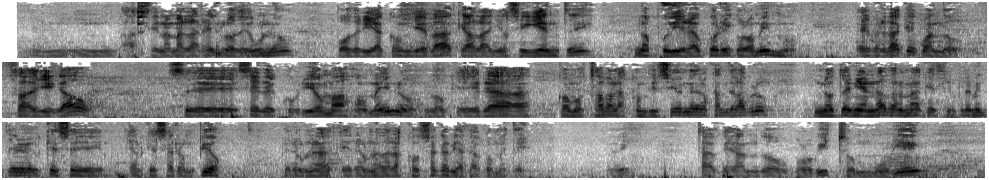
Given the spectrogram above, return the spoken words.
hacer nada más arreglo de uno podría conllevar que al año siguiente nos pudiera ocurrir con lo mismo. Es verdad que cuando se ha llegado se, descubrió más o menos lo que era, cómo estaban las condiciones de los candelabros, no tenían nada más que simplemente el que se, el que se rompió. Pero una, era una de las cosas que había que acometer está quedando, por lo visto, muy bien.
